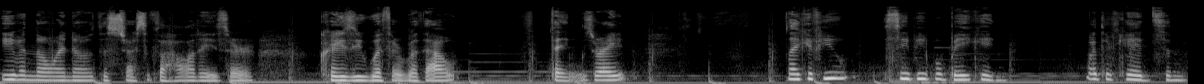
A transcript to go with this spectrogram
Even though I know the stress of the holidays are crazy with or without things, right? Like if you see people baking with their kids and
